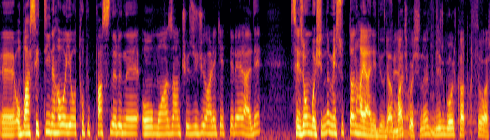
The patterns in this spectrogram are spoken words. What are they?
Ee, o bahsettiğin havayı, o topuk paslarını, o muazzam çözücü hareketleri herhalde sezon başında Mesut'tan hayal ediyordu. Ya maç Fenerbahçe. başına bir gol katkısı var.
